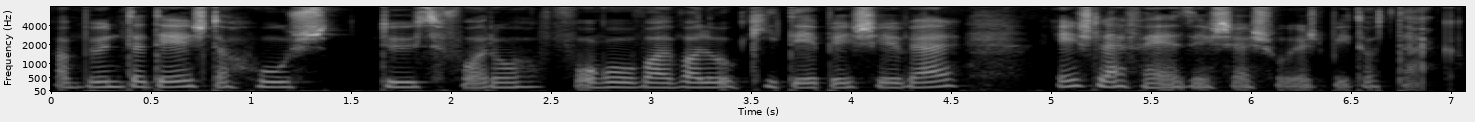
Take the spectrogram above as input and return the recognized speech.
A büntetést a hús tűzforró fogóval való kitépésével és lefejezéssel súlyosbították.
